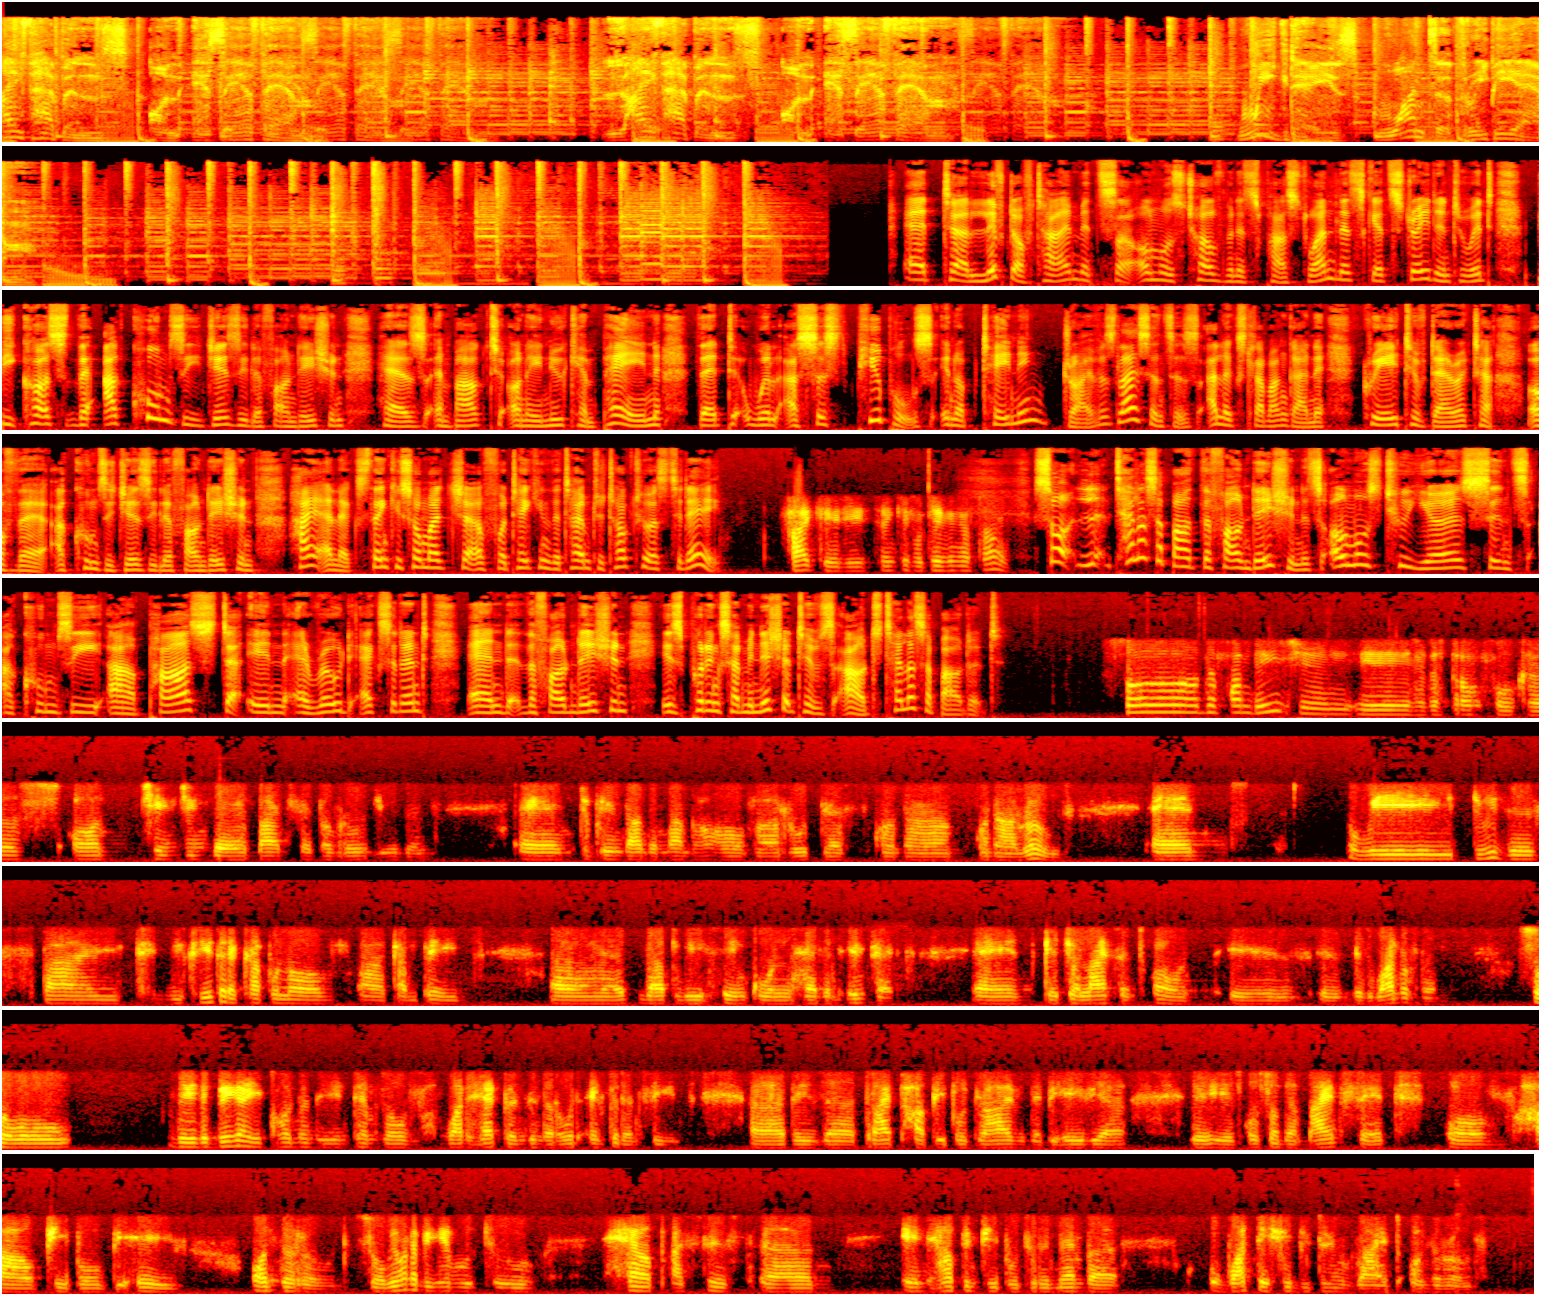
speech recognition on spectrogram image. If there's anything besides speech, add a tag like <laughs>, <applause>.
Life happens on SAFM. Life happens on SAFM. Weekdays, 1 to 3 p.m. at uh, liftoff time. It's uh, almost 12 minutes past one. Let's get straight into it because the Akhumzi Jezile Foundation has embarked on a new campaign that will assist pupils in obtaining driver's licenses. Alex Hlabangane, creative director of the Akhumzi Jezile Foundation. Hi, Alex. Thank you so much uh, for taking the time to talk to us today. Hi, KG. Thank you for giving us time. So, l- tell us about the foundation. It's almost two years since Akhumzi uh, passed in a road accident, and the foundation is putting some initiatives out. Tell us about it. So, the foundation is, has a strong focus on changing the mindset of road users and to bring down the number of uh, road deaths on, uh, on our roads. And we do this by we created a couple of uh, campaigns uh, that we think will have an impact, and get your license on is is, is one of them. So The, a bigger economy in terms of what happens in the road accident scene. Uh, there's uh, drive how people drive, the behavior. There is also the mindset of how people behave on the road. So we want to be able to help assist um, in helping people to remember what they should be doing right on the road.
